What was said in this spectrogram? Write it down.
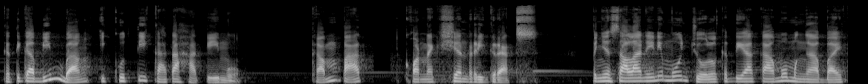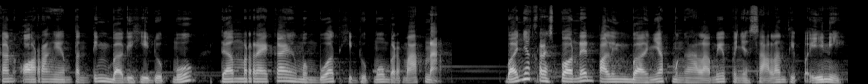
Ketika bimbang, ikuti kata hatimu. Keempat, connection regrets. Penyesalan ini muncul ketika kamu mengabaikan orang yang penting bagi hidupmu dan mereka yang membuat hidupmu bermakna. Banyak responden paling banyak mengalami penyesalan tipe ini,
